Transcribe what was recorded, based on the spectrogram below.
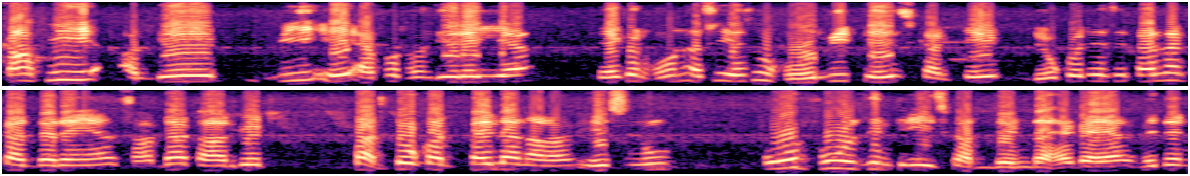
ਕਾਫੀ ਅੱਗੇ ਵੀ ਇਹ ਐਫਰਟ ਹੁੰਦੀ ਰਹੀ ਆ, ਲੇਕਿਨ ਹੁਣ ਅਸੀਂ ਇਸ ਨੂੰ ਹੋਰ ਵੀ ਤੇਜ਼ ਕਰਕੇ ਜੋ ਕੁਝ ਅਸੀਂ ਪਹਿਲਾਂ ਕਰਦੇ ਰਹੇ ਹਾਂ, ਸਾਡਾ ਟਾਰਗੇਟ ਘੱਟ ਤੋਂ ਘੱਟ ਪਹਿਲਾਂ ਨਾਲੋਂ ਇਸ ਨੂੰ ਫੋਰ ਫੋਲਡ ਇਨਕਰੀਜ਼ ਕਰ ਦੇਣ ਦਾ ਹੈਗਾ ਆ ਵਿਦ ਇਨ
